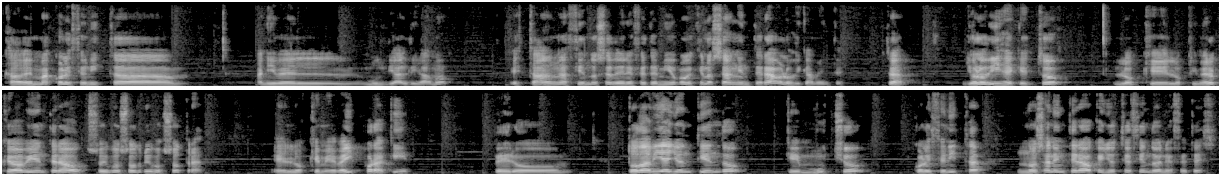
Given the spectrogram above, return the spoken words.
cada vez más coleccionistas a nivel mundial, digamos, están haciéndose de NFT mío porque es que no se han enterado, lógicamente. O sea, yo lo dije, que esto, los que los primeros que os habéis enterado sois vosotros y vosotras, eh, los que me veis por aquí. Pero todavía yo entiendo que muchos coleccionistas no se han enterado que yo estoy haciendo NFTs.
